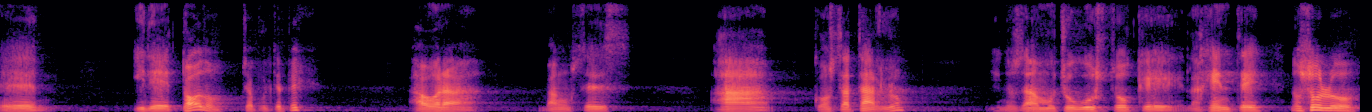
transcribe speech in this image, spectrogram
eh, y de todo Chapultepec. Ahora van ustedes a constatarlo y nos da mucho gusto que la gente, no solo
